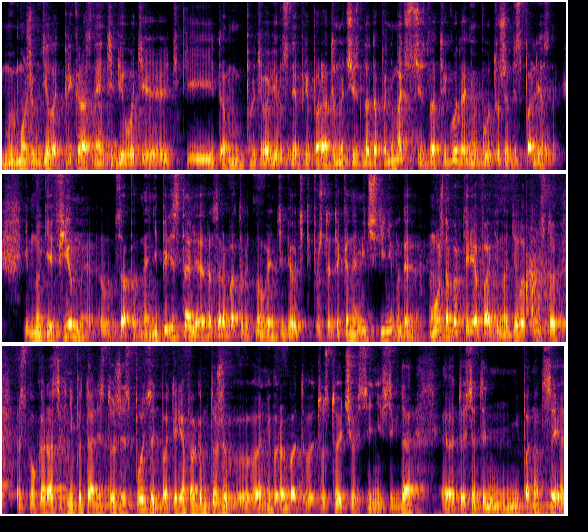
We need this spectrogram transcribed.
Мы можем делать прекрасные антибиотики, там, противовирусные препараты, но через, надо понимать, что через 2-3 года они будут уже бесполезны. И многие фирмы вот, западные, они перестали разрабатывать новые антибиотики, потому что это экономически невыгодно. Можно бактериофаги, но дело в том, что сколько раз их не пытались тоже использовать, бактериофагам тоже э, они вырабатывают устойчивость. И не всегда, э, то есть это не панацея.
